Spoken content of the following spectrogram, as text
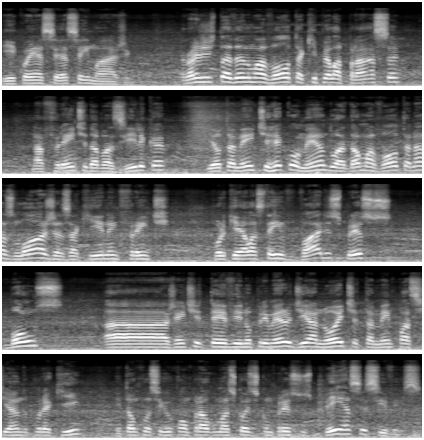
e conhecer essa imagem. Agora a gente está dando uma volta aqui pela praça, na frente da Basílica, e eu também te recomendo a dar uma volta nas lojas aqui em frente, porque elas têm vários preços bons. A gente teve no primeiro dia à noite também passeando por aqui, então conseguiu comprar algumas coisas com preços bem acessíveis.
